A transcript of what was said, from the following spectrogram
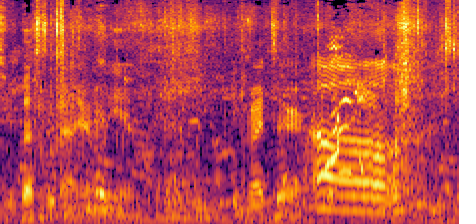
she busted down here on the end. Right there. Oh.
